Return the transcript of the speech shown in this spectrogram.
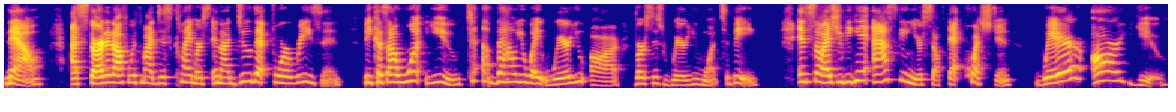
Now, I started off with my disclaimers and I do that for a reason because I want you to evaluate where you are versus where you want to be. And so as you begin asking yourself that question, where are you?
